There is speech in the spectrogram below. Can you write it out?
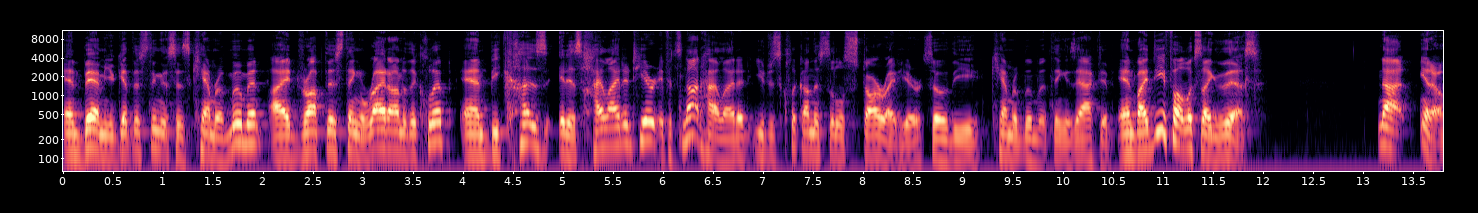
and bam, you get this thing that says camera movement. I drop this thing right onto the clip, and because it is highlighted here, if it's not highlighted, you just click on this little star right here, so the camera movement thing is active. And by default, looks like this. Not, you know,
